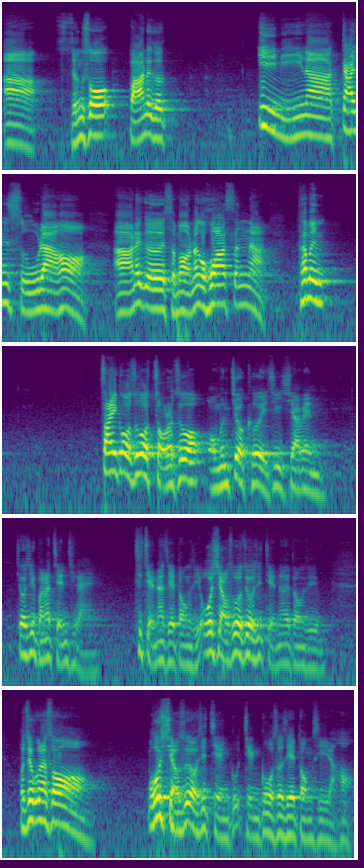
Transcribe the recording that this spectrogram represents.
啊，人说把那个玉米啦、甘薯啦，哈，啊，那个什么那个花生啦，他们摘过之后走了之后，我们就可以去下面，就去把它捡起来，去捡那些东西。我小时候就有去捡那些东西，我就跟他说哦，我小时候有去捡过捡过这些东西了哈，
